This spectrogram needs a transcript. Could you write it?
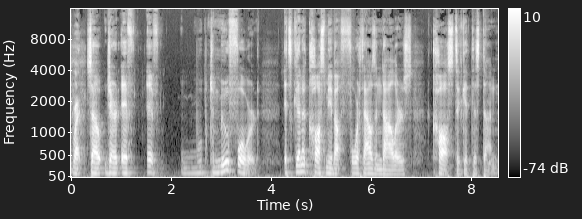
Right. So, Jared, if if to move forward, it's going to cost me about four thousand dollars cost to get this done.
